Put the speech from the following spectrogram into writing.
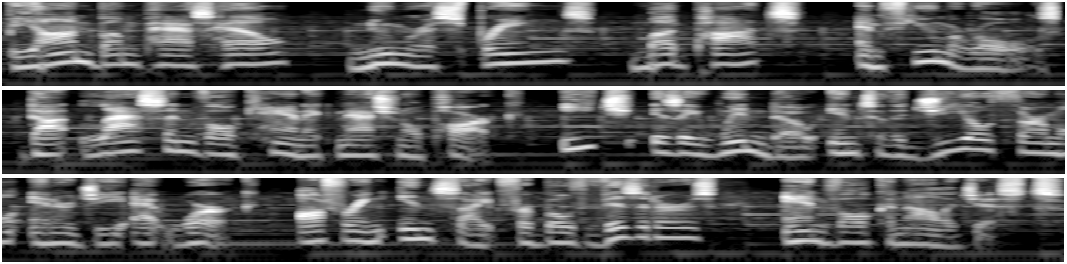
Beyond Bumpass Hell, numerous springs, mud pots, and fumaroles dot Lassen Volcanic National Park. Each is a window into the geothermal energy at work, offering insight for both visitors and volcanologists.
